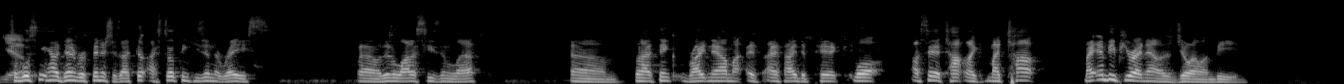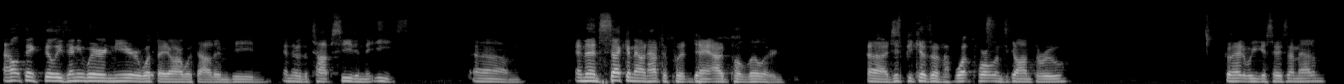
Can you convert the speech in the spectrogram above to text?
Yep. So we'll see how Denver finishes. I feel I still think he's in the race. Uh, there's a lot of season left, um, but I think right now, my, if, if I had to pick, well, I'll say a top like my top, my MVP right now is Joel Embiid. I don't think Philly's anywhere near what they are without Embiid, and they're the top seed in the East. Um, and then second, I would have to put Dan. I'd put Lillard, uh, just because of what Portland's gone through. Go ahead. Were you gonna say something, Adam?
